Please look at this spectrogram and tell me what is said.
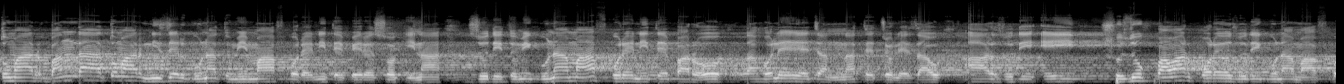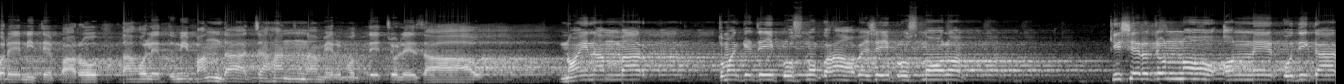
তোমার বান্দা, তোমার নিজের গুণা তুমি মাফ করে নিতে পেরেছ কিনা? যদি তুমি গুণা মাফ করে নিতে পারো, তাহলে জান্নাতে চলে যাও। আর যদি এই সুযোগ পাওয়ার পরেও যদি গুণা মাফ করে নিতে পারো, তাহলে তুমি বান্দা জাহান নামের মধ্যে চলে যাও। নয় নাম্বার, তোমাকে যেই প্রশ্ন করা হবে, সেই প্রশ্ন হলো, কিসের জন্য অন্যের অধিকার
